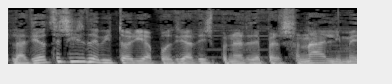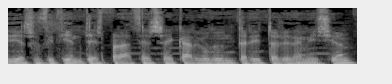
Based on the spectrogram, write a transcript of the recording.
¿la diócesis de Vitoria podría disponer de personal y medios suficientes para hacerse cargo de un territorio de misión?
